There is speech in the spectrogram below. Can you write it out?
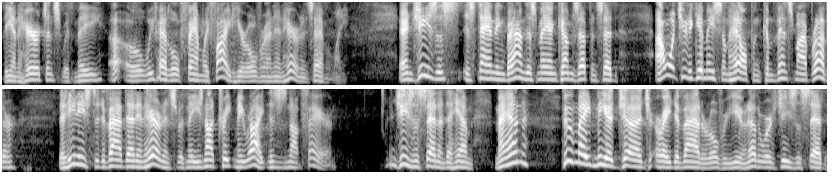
the inheritance with me? Uh oh, we've had a little family fight here over an inheritance, haven't we? And Jesus is standing by, and this man comes up and said, I want you to give me some help and convince my brother that he needs to divide that inheritance with me. He's not treating me right. This is not fair. And Jesus said unto him, Man, who made me a judge or a divider over you? In other words, Jesus said,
